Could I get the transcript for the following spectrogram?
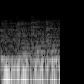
Música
